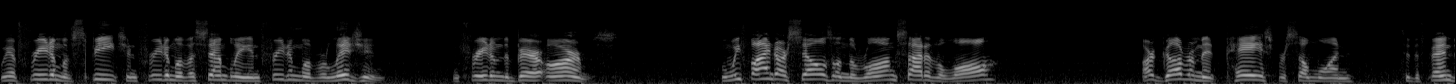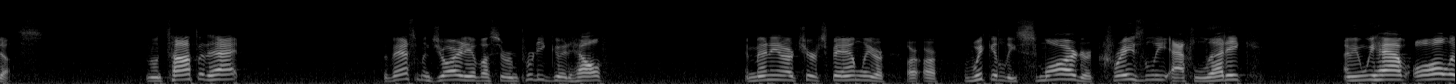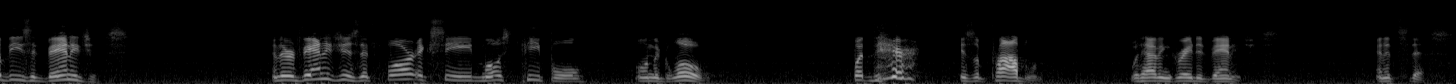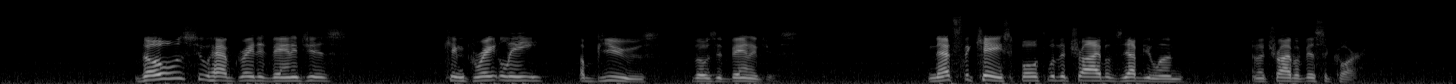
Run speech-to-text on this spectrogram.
We have freedom of speech and freedom of assembly and freedom of religion and freedom to bear arms. When we find ourselves on the wrong side of the law, our government pays for someone to defend us. And on top of that, the vast majority of us are in pretty good health. And many in our church family are, are, are wickedly smart or crazily athletic. I mean, we have all of these advantages. And they're advantages that far exceed most people on the globe. But there is a problem with having great advantages. And it's this those who have great advantages can greatly abuse those advantages. And that's the case both with the tribe of Zebulun and the tribe of Issachar.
